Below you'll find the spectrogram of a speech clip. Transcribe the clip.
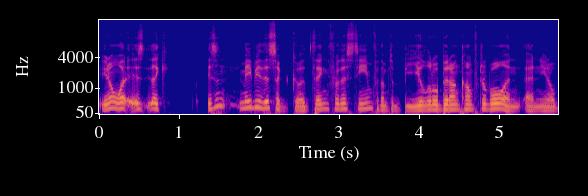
you know what is like isn't maybe this a good thing for this team for them to be a little bit uncomfortable and and you know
